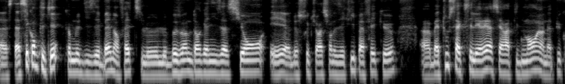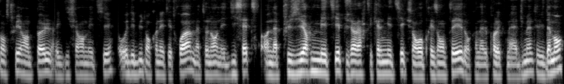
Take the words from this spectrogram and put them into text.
Euh, c'était assez compliqué, comme le disait Ben. En fait, le, besoin d'organisation et euh, de structuration des équipes a fait que bah, tout s'est accéléré assez rapidement et on a pu construire un pôle avec différents métiers. Au début, donc on était trois, maintenant on est 17. On a plusieurs métiers, plusieurs verticales métiers qui sont représentés. Donc on a le product management évidemment,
